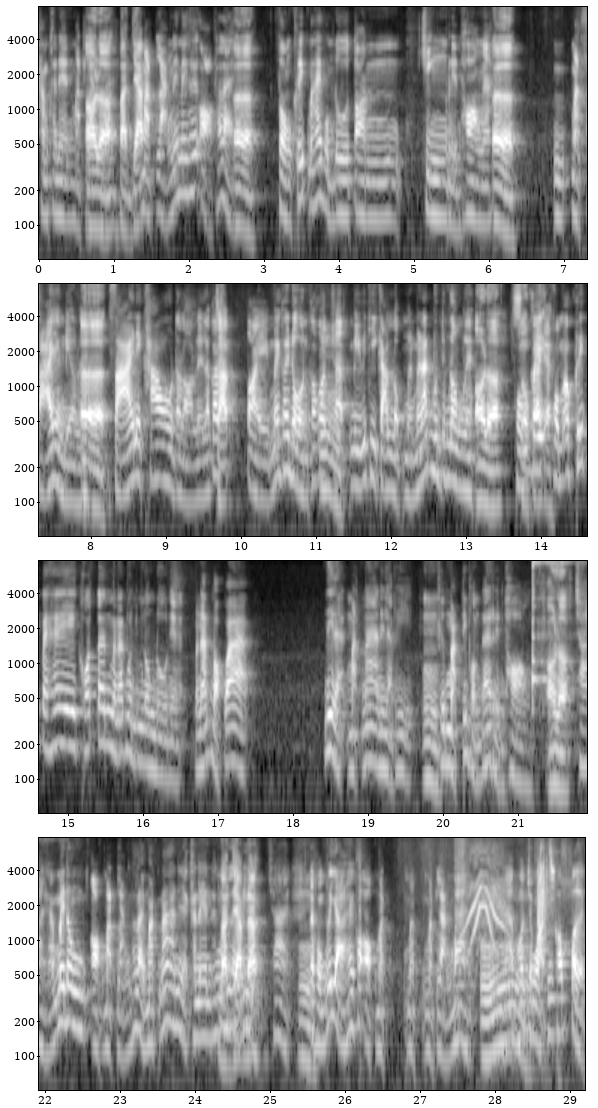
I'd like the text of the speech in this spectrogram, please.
ทำคะแนนหมัดอ๋อเหรอลยหมัดยับ หมัดหลังนี่ไม่ค่อยออกเท่าไหร่ เออ ส่งคลิปมาให้ผมดูตอนชิงเหรียญทองนะเออ หมัดซ้ายอย่างเดียวเลย เออซ้ายนี่เข้าตลอดเลยแล้วก็ครับต่อยไม่ค่อยโดนเขาก็อืม จะมีวิธีการหลบเหมือนมนัดบุญจำนงเลย อ๋อเหรอผมทรงไปคล้ายกัน ผมเอาคลิปไปให้โค้ชเติ้ลมนัดบุญจำนงดูเนี่ยมนัดบอกว่า นี่แหละหมัดหน้านี่แหละพี่ อืม คือหมัดที่ผมได้เหรียญทอง อ๋อเหรอ ใช่ครับไม่ต้องออกหมัดหลังเท่าไหร่หมัดหน้าเนี่ยคะแนนทั้งนั้นหมัเลดยยับนะพี่ใช่ อืมแต่ผมก็อยากให้เขาออกหมัดหมัดหมัดหลังบ้างอืม นะเพราะจังหวะที่เขาเปิด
